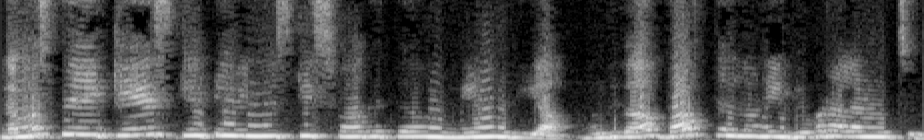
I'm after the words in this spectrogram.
నమస్తే కేఎస్కే టీవీ న్యూస్కి స్వాగతం. నేను రియా. ముందుగా వార్తల్లోని వివరాలను చూ-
